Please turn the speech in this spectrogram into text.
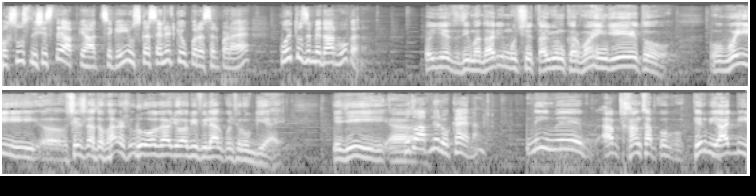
मखसूस नशस्तें आपके हाथ से गई उसका सेनेट के ऊपर असर पड़ा है। कोई तो जिम्मेदार होगा ना। तो ये ज़िम्मेदारी मुझसे तयन करवाएँगे तो वही सिलसिला दोबारा शुरू होगा जो अभी फ़िलहाल कुछ रुक गया है। कि जी आ, वो तो आपने रोका है ना। नहीं मैं आप खान साहब को फिर भी आज भी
